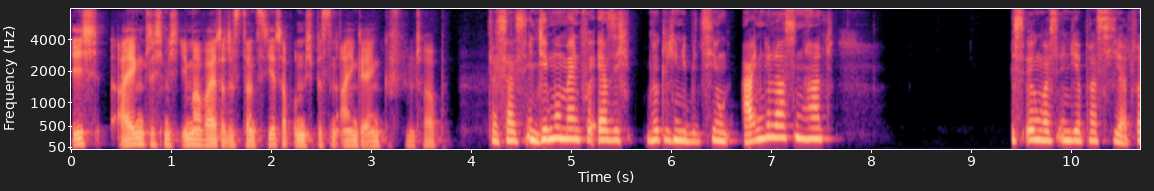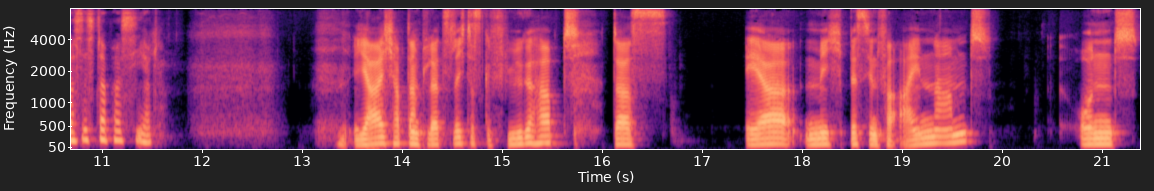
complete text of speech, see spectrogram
ich eigentlich mich immer weiter distanziert habe und mich ein bisschen eingeengt gefühlt habe. Das heißt, in dem Moment, wo er sich wirklich in die Beziehung eingelassen hat, ist irgendwas in dir passiert. Was ist da passiert? Ja, ich habe dann plötzlich das Gefühl gehabt, dass er mich ein bisschen vereinnahmt. Und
